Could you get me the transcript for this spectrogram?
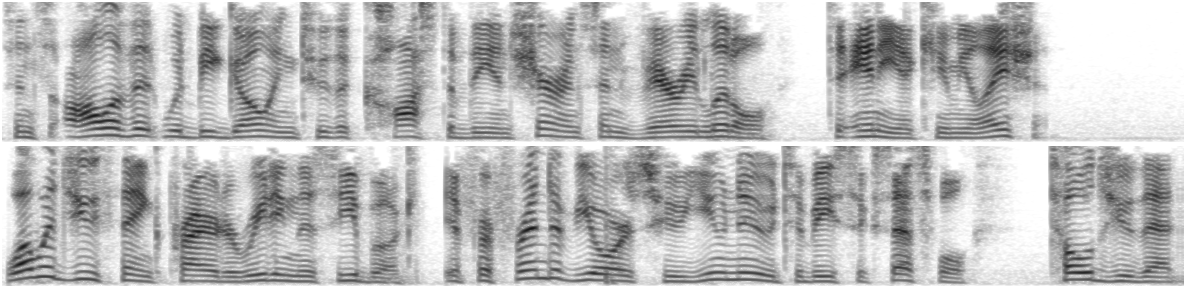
since all of it would be going to the cost of the insurance and very little to any accumulation. What would you think prior to reading this ebook if a friend of yours who you knew to be successful told you that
